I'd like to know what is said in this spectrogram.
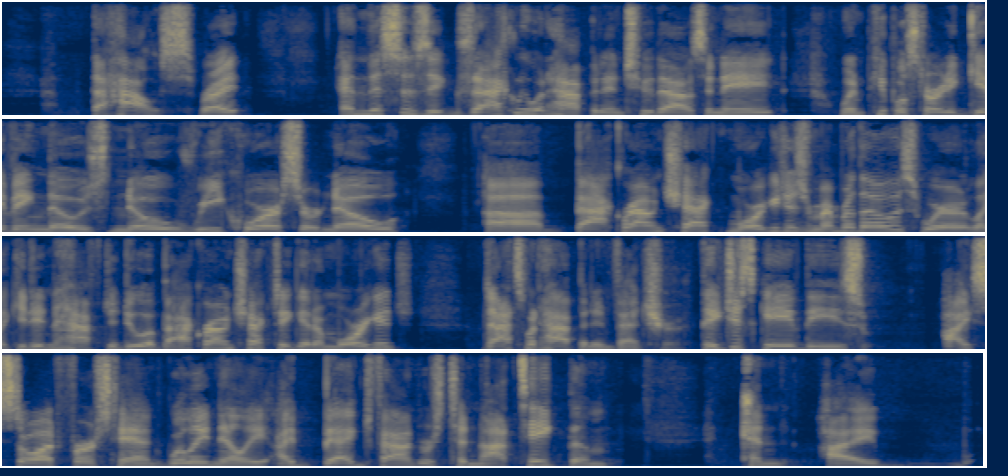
the house, right? And this is exactly what happened in 2008 when people started giving those no recourse or no uh, background check mortgages. Remember those where like you didn't have to do a background check to get a mortgage? That's what happened in venture. They just gave these. I saw it firsthand, willy nilly. I begged founders to not take them, and I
